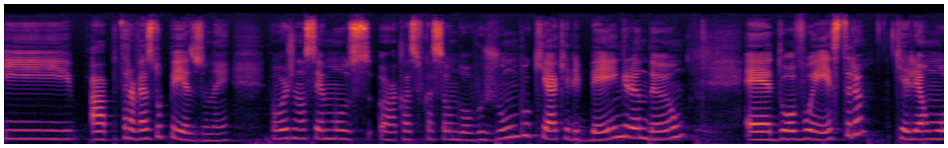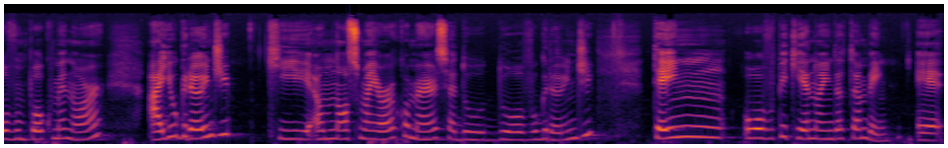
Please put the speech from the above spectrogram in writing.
e através do peso, né? Então, hoje nós temos a classificação do ovo jumbo, que é aquele bem grandão, é, do ovo extra, que ele é um ovo um pouco menor. Aí o grande, que é o nosso maior comércio, é do, do ovo grande. Tem o ovo pequeno ainda também. É,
